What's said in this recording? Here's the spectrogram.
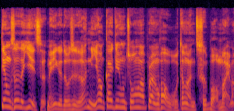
电动车的业者每一个都是啊，你要盖电动桩啊，不然的话我当然车不好卖嘛。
